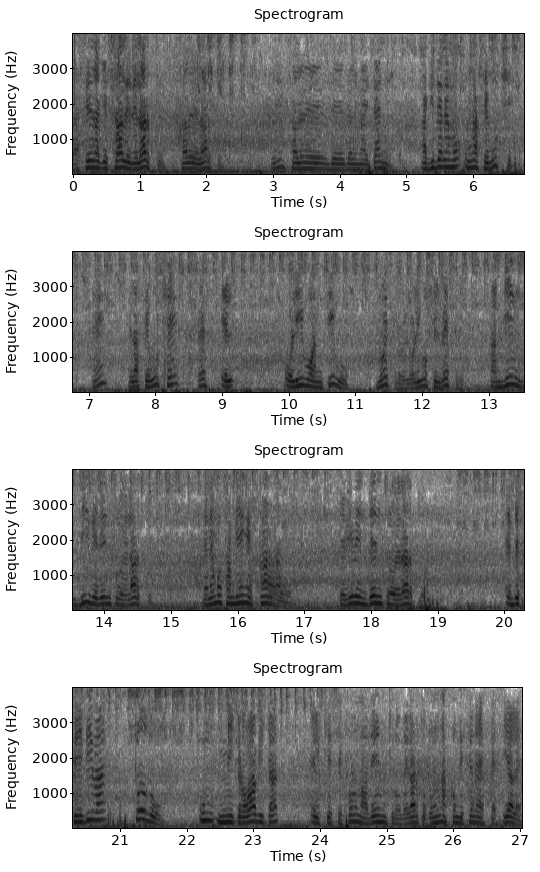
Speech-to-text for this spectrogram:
la efedra que sale del arte, sale del arte, ¿eh? sale del maitano. Aquí tenemos un acebuche, el acebuche es el olivo antiguo nuestro, el olivo silvestre también vive dentro del arco. Tenemos también espárragos que viven dentro del arco. En definitiva, todo un microhábitat el que se forma dentro del arco con unas condiciones especiales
